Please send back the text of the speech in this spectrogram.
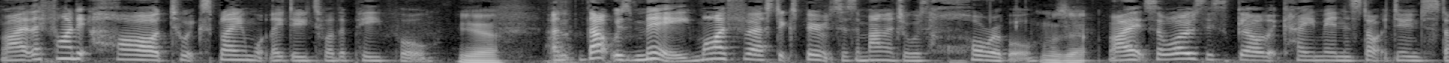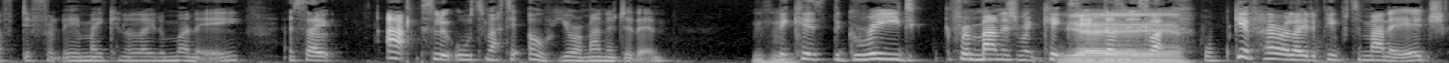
right? They find it hard to explain what they do to other people. yeah. And that was me. My first experience as a manager was horrible, What was it? right? So I was this girl that came in and started doing stuff differently and making a load of money. And so, absolute automatic, oh, you're a manager then. Because the greed from management kicks. Yeah, in, doesn't it? It's yeah, like, yeah. well, give her a load of people to manage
